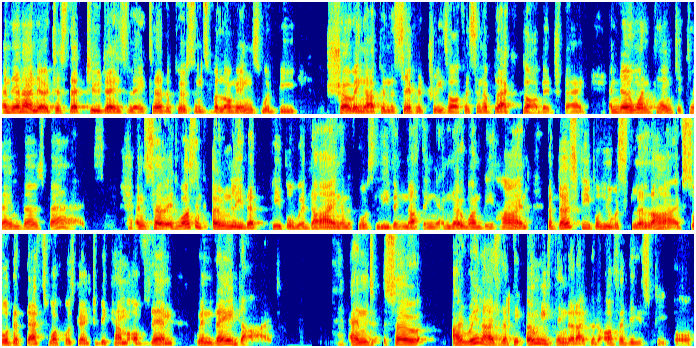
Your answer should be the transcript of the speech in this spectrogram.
And then I noticed that two days later, the person's belongings would be showing up in the secretary's office in a black garbage bag, and no one came to claim those bags. And so it wasn't only that people were dying and, of course, leaving nothing and no one behind, but those people who were still alive saw that that's what was going to become of them when they died. And so I realized that the only thing that I could offer these people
